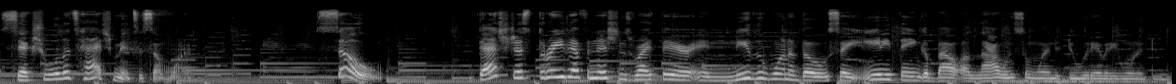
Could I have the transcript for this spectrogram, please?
sexual attachment to someone. So, that's just three definitions right there, and neither one of those say anything about allowing someone to do whatever they want to do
